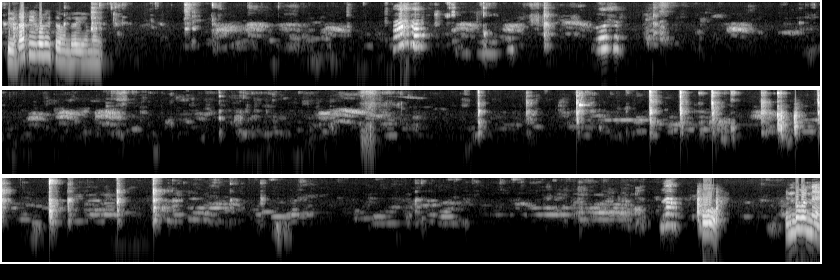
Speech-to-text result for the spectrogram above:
സ്പീഡാക്കി കൊടുക്കുന്നുണ്ടോ ഈ പൊന്നെ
